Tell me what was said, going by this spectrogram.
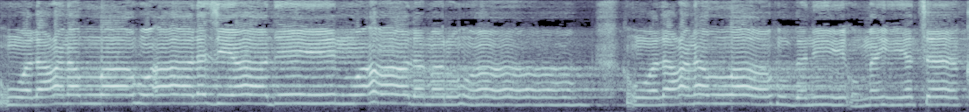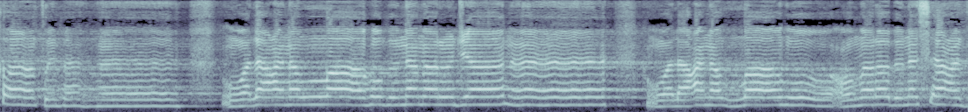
ولعن الله آل زياد وآل مروان. ولعن الله بني أمية قاطبة. ولعن الله ابن مرجانه ولعن الله عمر بن سعد.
